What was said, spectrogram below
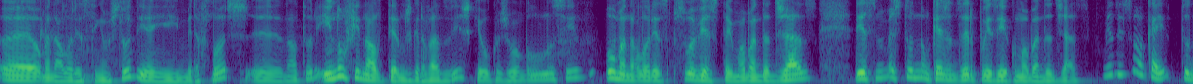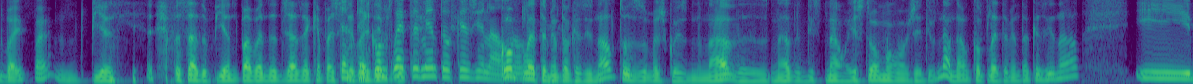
Uh, o Manuel Lourenço tinha um estúdio em Miraflores, uh, na altura, e no final de termos gravado o disco, eu com o João Belucido, o Manuel Lourenço, por sua vez, tem uma banda de jazz, disse-me, mas tu não queres dizer poesia com uma banda de jazz? Eu disse, ok, tudo bem, piano, passar do piano para a banda de jazz é capaz de Portanto, ser mais é completamente divertido. ocasional. Completamente não? ocasional, todas umas coisas, nada, nada disse, não, este é o meu objetivo. Não, não, completamente ocasional. E,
